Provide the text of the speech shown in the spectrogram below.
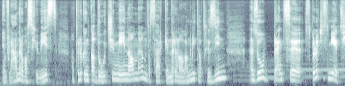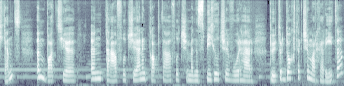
in Vlaanderen was geweest, natuurlijk een cadeautje meenam, hè, omdat ze haar kinderen al lang niet had gezien. En zo brengt ze spulletjes mee uit Gent. Een badje, een tafeltje en een kaptafeltje met een spiegeltje voor haar peuterdochtertje Margaretha.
